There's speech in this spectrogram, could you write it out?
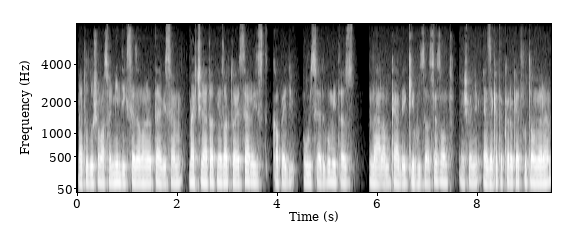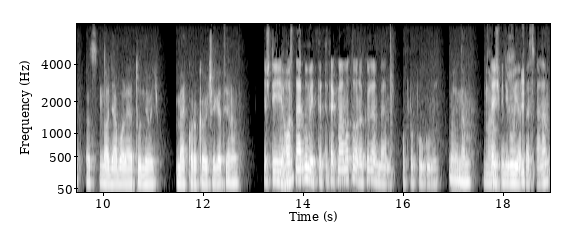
metódusom az, hogy mindig szezon előtt elviszem megcsináltatni az aktuális szervizt, kap egy új szed gumit, az nálam kb. kihúzza a szezont, és hogy ezeket a köröket futom vele, ez nagyjából lehet tudni, hogy mekkora költséget jelent. És ti uh-huh. használt gumit tettetek már motorra különben? Apropó gumi. Én nem. Nem. Te is mindig újat Itt... veszel, nem?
